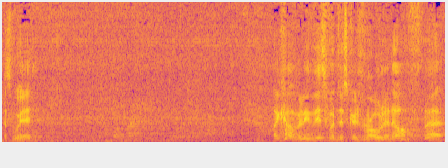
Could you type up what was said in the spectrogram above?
That's weird. I can't believe this one just goes rolling off. Look.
